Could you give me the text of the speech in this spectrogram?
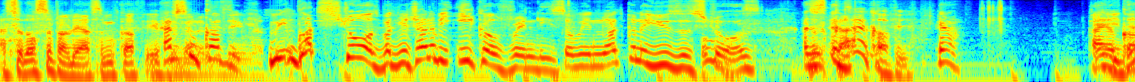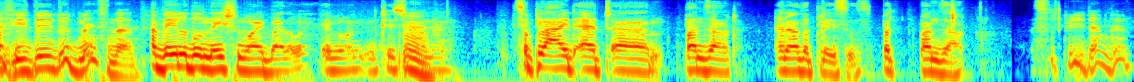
I should also probably have some coffee. Have some coffee. doing We got straws, but we're trying to be eco-friendly, so we're not going to use the straws. I this. just Kaya coffee. yeah. Yeah, Kaya you, did, coffee. you, did, you did mention that. Available nationwide, by the way, everyone, in case you're Mm. wondering. Supplied at um, Buns Out and other places, but Buns Out. This is pretty damn good.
